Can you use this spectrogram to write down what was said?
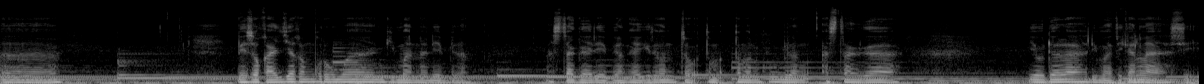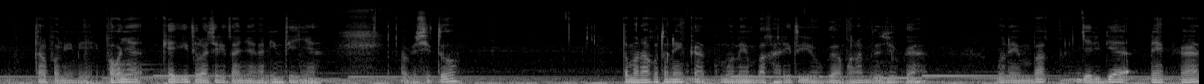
e, besok aja kamu ke rumah. Gimana dia bilang. Astaga dia bilang kayak gitu kan. Tem temanku bilang astaga ya udahlah dimatikan lah si telepon ini. Pokoknya kayak gitulah ceritanya kan intinya. Habis itu teman aku tuh nekat mau nembak hari itu juga malam itu juga. Mau nembak jadi dia nekat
